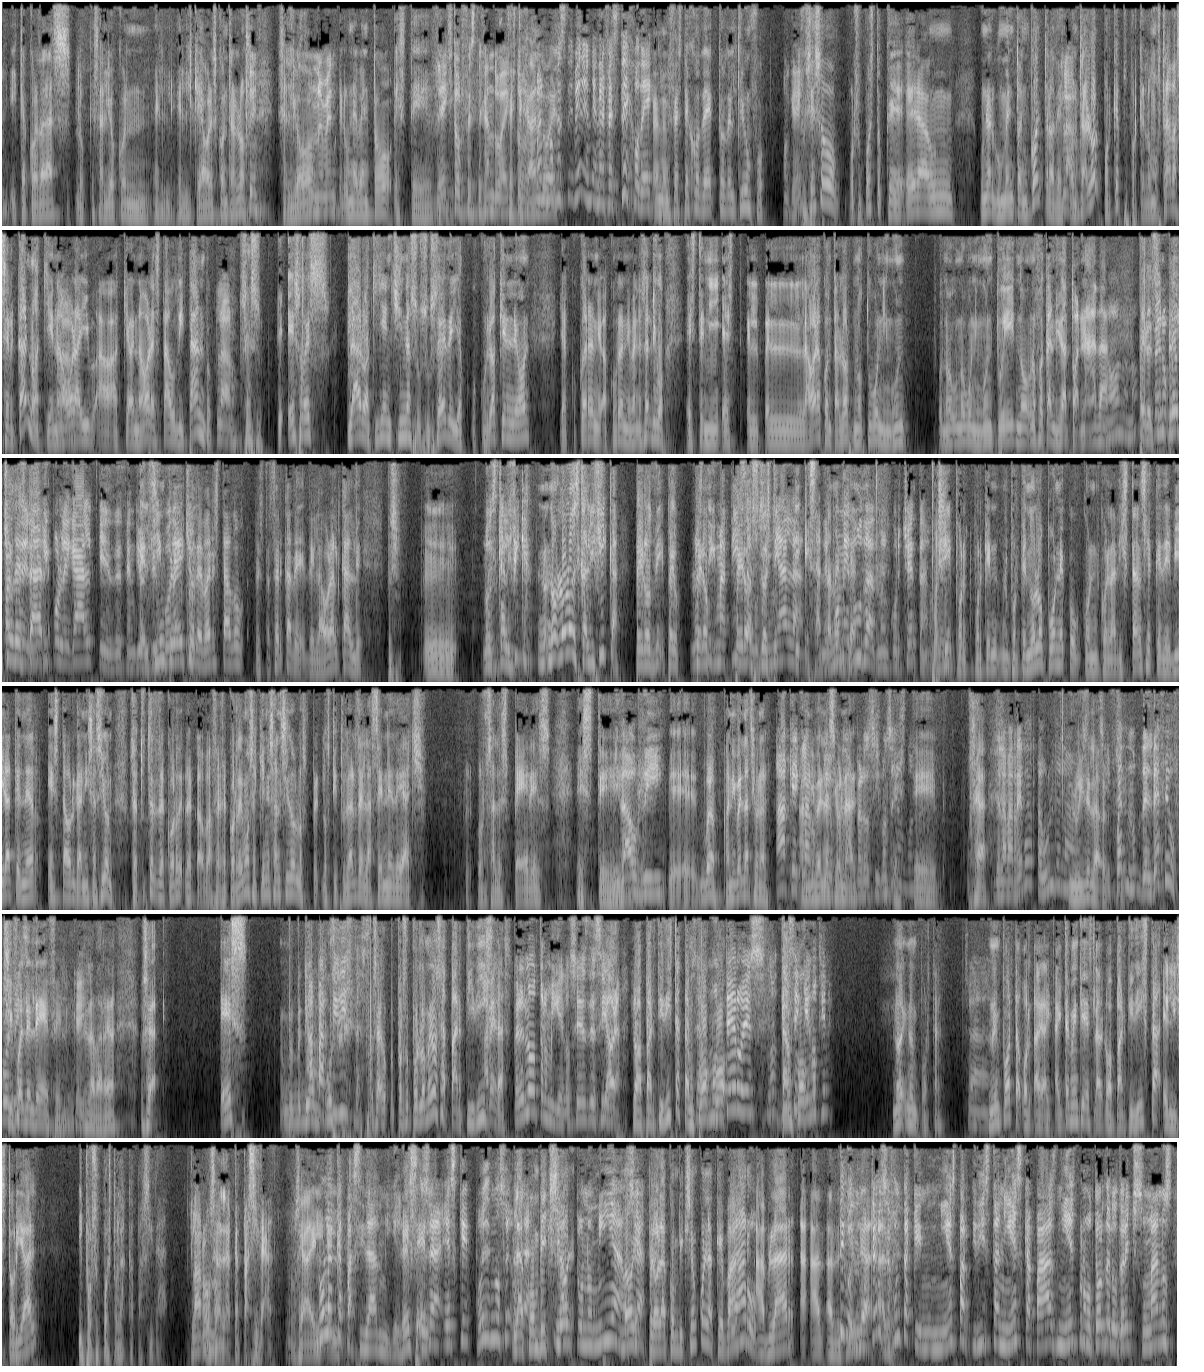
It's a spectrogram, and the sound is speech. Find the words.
y te acordarás lo que salió con el, el que ahora es contralor Sí. salió Un evento. un evento este De Héctor festejando a Héctor. Festejando Bueno, no a- feste- en, en el festejo de Héctor. en el festejo de Héctor del Triunfo pues eso por supuesto que era un un argumento en contra del Claro. contralor ¿por qué? Pues porque lo mostraba cercano a quien Claro. ahora iba a, a quien ahora está auditando Claro. Pues es- eso es claro, aquí en China su, sucede y ocurrió aquí en León y ocurre, a ni- ocurre a nivel nacional. Digo, este ni este, el, el ahora Contralor no tuvo ningún no, no hubo ningún tuit, no, no fue candidato a nada. No, no, no. Pero el simple hecho de estar equipo legal que defendió el, el simple de hecho de haber estado pues, cerca de, del ahora alcalde, pues eh, Lo descalifica. no, no, lo descalifica, pero pero Lo pero, estigmatiza, pero lo esti- señala, le pone dudas, lo encorcheta. Pues sí, por- porque, porque no lo pone con, con- con la distancia que debiera tener esta organización. O sea, tú te recorde- recordemos a quiénes han sido los, los titulares de la CNDH. González Pérez, este... Vidaurri. eh, bueno, a nivel nacional. Ah, que claro. A nivel nacional. Perdón, perdón, sí, este, o sea, ¿De la barrera, Raúl? De la... Luis de la- Sí, ¿fue no, ¿Del DF o fue sí fue el del DF, de la barrera. O sea, es... digo, Apartidistas. o sea, por, lo menos A ver, pero el otro, Miguel, o sea, es decir... y ahora, lo apartidista o sea, tampoco... Montero es... no, dicen tampoco- que no tiene... no, no importa. O sea, No importa, or- ahí, ahí también tienes la- lo apartidista, el historial y por supuesto la capacidad. Claro, o sea, ¿no? la capacidad. O sea, el, no la el- capacidad, Miguel. Es o sea, es que, pues, no sé... o La sea, convicción- La autonomía, no, o sea... pero la convicción con la que vas Claro. a hablar, a, a- Digo, el Montero se junta que ni es partidista, ni es capaz, ni es promotor de los derechos humanos,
